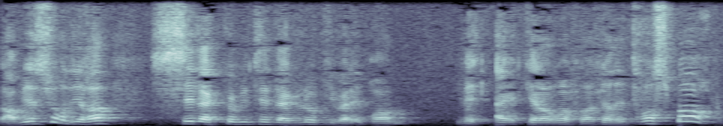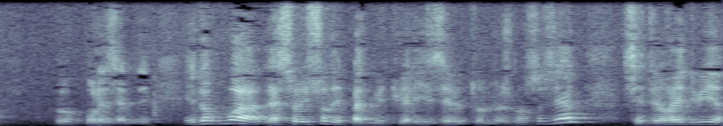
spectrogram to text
Alors bien sûr, on dira c'est la communauté d'agglo qui va les prendre. Mais à quel endroit? Faudra faire des transports pour, les amener. Et donc moi, la solution n'est pas de mutualiser le taux de logement social, c'est de réduire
